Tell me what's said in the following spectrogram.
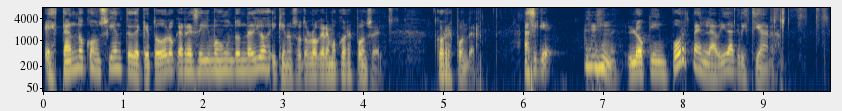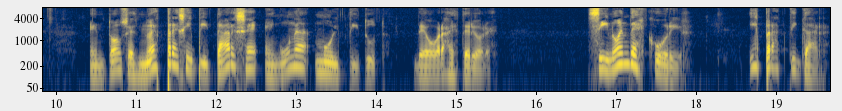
estando consciente de que todo lo que recibimos es un don de Dios y que nosotros lo queremos corresponder. corresponder. Así que lo que importa en la vida cristiana, entonces, no es precipitarse en una multitud de obras exteriores, sino en descubrir y practicar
